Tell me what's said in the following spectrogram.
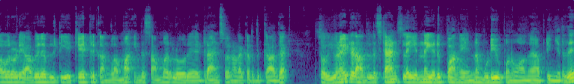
அவருடைய அவைலபிலிட்டியை கேட்டிருக்காங்களாமா? இந்த சம்மரில் ஒரு டிரான்ஸ்ஃபர் நடக்கிறதுக்காக. ஸோ யுனைடெட் அதில் ஸ்டாண்ட்ஸில் என்ன எடுப்பாங்க என்ன முடிவு பண்ணுவாங்க அப்படிங்கிறது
